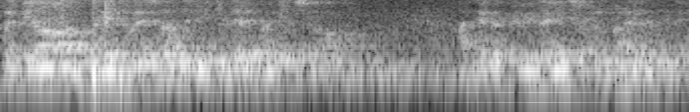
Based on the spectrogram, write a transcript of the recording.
그러면 대부분의 사람들이 이렇게 대답하겠죠. 아, 내가 교회 다닌 지 얼마나 됐는데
